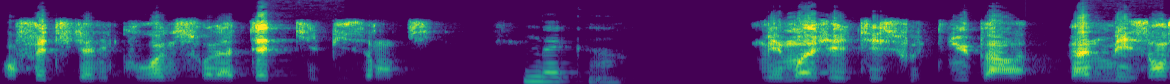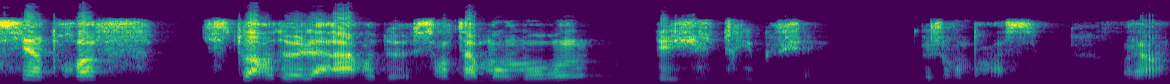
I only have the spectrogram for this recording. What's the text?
en fait, il a une couronne sur la tête qui est byzantine. D'accord. Mais moi, j'ai été soutenu par un de mes anciens profs d'histoire de l'art de et Gilles Tribuchet, que j'embrasse. Voilà,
